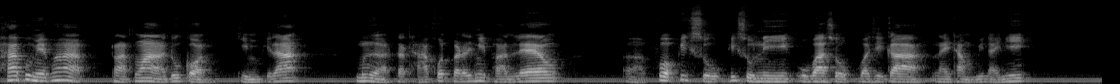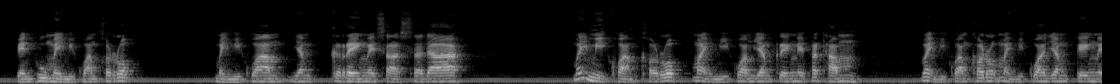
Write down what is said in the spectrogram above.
พระผู้มีพระภาคตรัสว่าดูก่อนกิมพิระ เมื่อตถาคตปรินิพพานแล้วพวกภิกษุภิกษุณี อุบาสกวาสิกาในธรรมวินัยนี้ เป็นผู้ไม่มีความเคารพ ไม่มีความยำเกรงในศาสดา ไม่มีความเคารพ ไม่มีความยำเกรงในพระธรรม ไม่มีความเคารพ ไม่มีความยำเกรงใน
